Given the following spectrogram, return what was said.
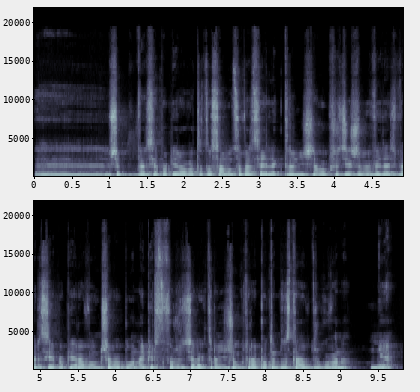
yy, że wersja papierowa to to samo co wersja elektroniczna, bo przecież, żeby wydać wersję papierową, trzeba było najpierw stworzyć elektroniczną, która potem została wydrukowana. Nie.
